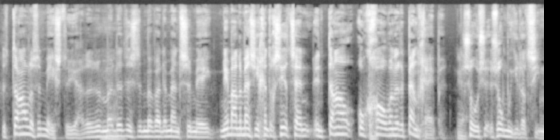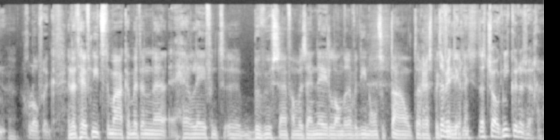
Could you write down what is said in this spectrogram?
De taal is het meeste, ja. Dat, is- maar dat is de, waar de mensen mee... Neem aan de mensen die geïnteresseerd zijn in taal... ook gauw naar de pen grijpen. Zo, zo moet je dat zien, geloof ik. En dat heeft niets te maken met een eh, herlevend eh, bewustzijn van... we zijn Nederlander en we dienen onze taal te Dat respecteren. weet ik niet. Dat zou ik niet kunnen zeggen.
